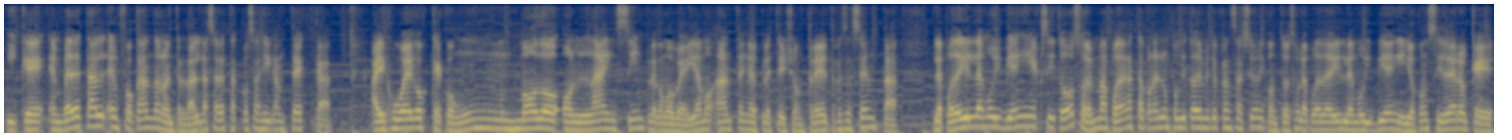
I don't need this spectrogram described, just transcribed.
Y que en vez de estar enfocándonos en tratar de hacer estas cosas gigantescas, hay juegos que con un modo online simple, como veíamos antes en el PlayStation 3 el 360, le puede irle muy bien y exitoso. Es más, pueden hasta ponerle un poquito de microtransacción y con todo eso le puede irle muy bien. Y yo considero que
